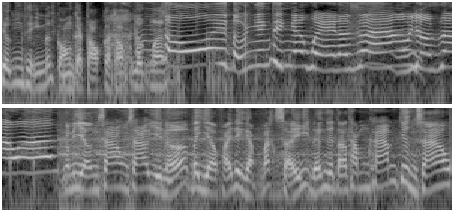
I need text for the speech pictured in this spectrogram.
chân thì nó còn cà thọt cà thọt được mà. Thôi tự nhiên thiên nga què là sao? Giờ sao anh? Bây giờ làm sao làm sao gì nữa? Bây giờ phải đi gặp bác sĩ để người ta thăm khám chứ làm sao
